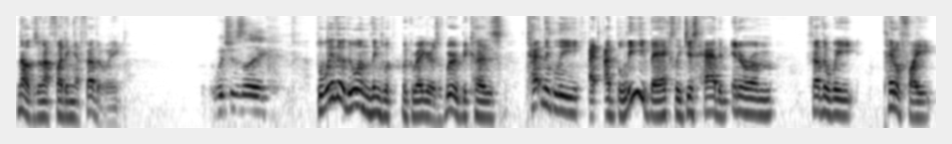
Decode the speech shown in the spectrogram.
No, because they're not fighting at featherweight. Which is like, The way they're doing things with McGregor is weird because technically, I, I believe they actually just had an interim featherweight title fight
